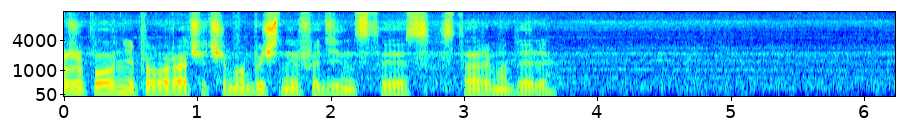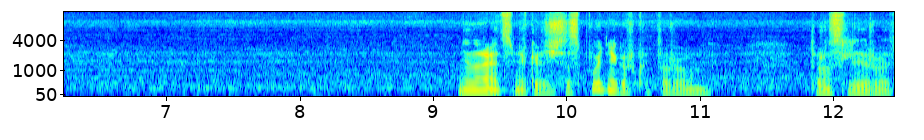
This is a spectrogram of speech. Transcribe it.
Тоже плавнее поворачивает, чем обычный F11S старой модели. Не нравится мне количество спутников, которые он транслирует.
